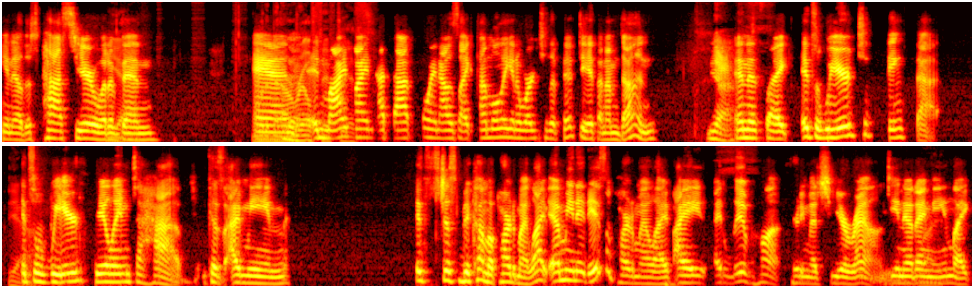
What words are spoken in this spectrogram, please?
you know, this past year would have Yeah. been. Would've been And real in my mind, at that point, I was like, I'm only going to work to the 50th and I'm done. yeah. And it's like, it's weird to think that. Yeah. It's a weird feeling to have because I mean, it's just become a part of my life. I mean, it is a part of my life. I, I live haunt pretty much year round. You know what I mean? Like,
